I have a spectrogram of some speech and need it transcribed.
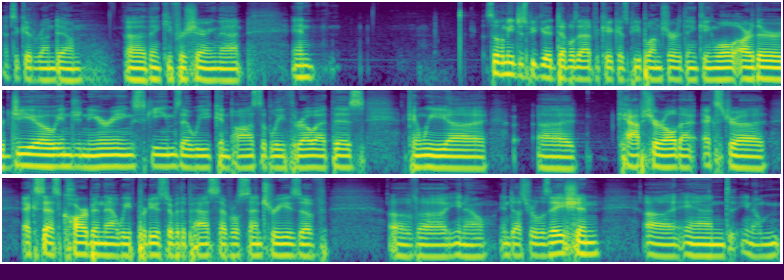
That's a good rundown. Uh, thank you for sharing that. And so let me just be a devil's advocate because people I'm sure are thinking, well, are there geoengineering schemes that we can possibly throw at this? Can we uh, uh, capture all that extra excess carbon that we've produced over the past several centuries of, of uh, you know, industrialization? Uh, and you know,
